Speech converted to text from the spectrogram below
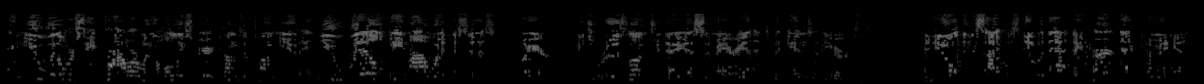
And you will receive power when the Holy Spirit comes upon you, and you will be my witnesses. Where? In Jerusalem, Judea, Samaria, and to the ends of the earth. And you know what the disciples did with that? They heard that command,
